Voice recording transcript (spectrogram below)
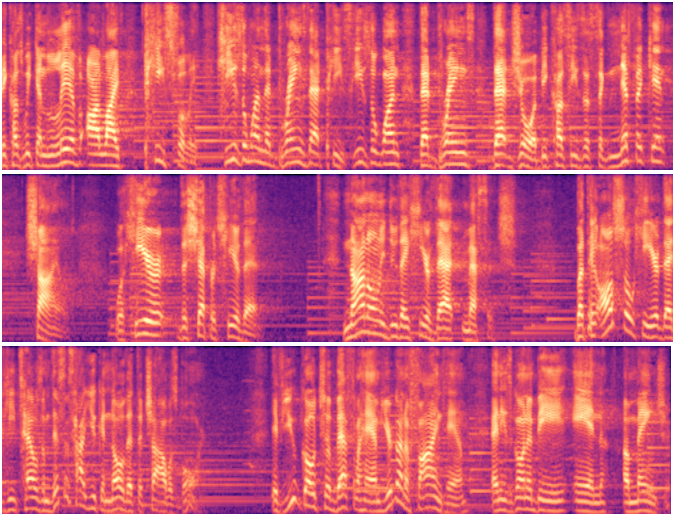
because we can live our life peacefully. He's the one that brings that peace. He's the one that brings that joy because he's a significant child. Well, here the shepherds hear that. Not only do they hear that message, but they also hear that he tells them, This is how you can know that the child was born. If you go to Bethlehem, you're going to find him, and he's going to be in a manger.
